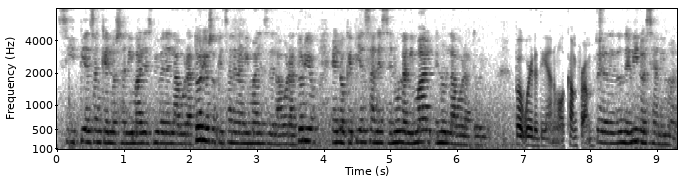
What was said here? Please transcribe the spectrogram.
Si piensan que los animales viven en laboratorios o piensan en animales de laboratorio, en lo que piensan es en un animal en un laboratorio. But where did the animal come from? Pero ¿de dónde vino ese animal?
